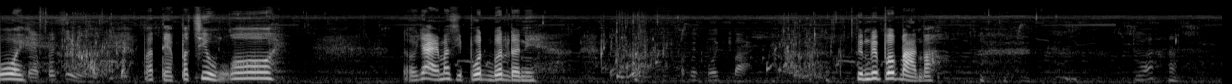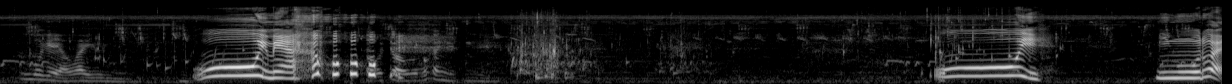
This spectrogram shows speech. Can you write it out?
อ้ยแต่ประสิวปลาแตบปลาชิวโอ้ยเต่าใหญ่มาสิปลดเบิดเลยนี่เอาไปโคตรบาดขึ้นไปปลดบานปะมันบ่แย่ไว้อยู่นี่อุ้ยแม่เขาเจ้าก็บ่ให้กินอุ้ยมีงูด้วย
